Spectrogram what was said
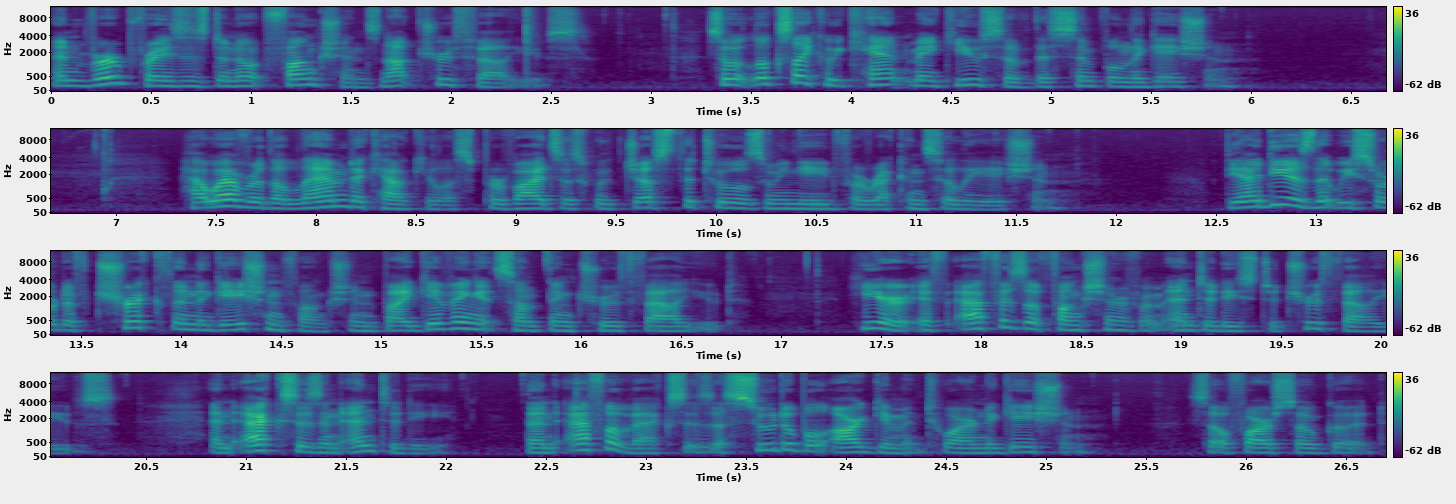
and verb phrases denote functions, not truth values. So it looks like we can't make use of this simple negation. However, the lambda calculus provides us with just the tools we need for reconciliation. The idea is that we sort of trick the negation function by giving it something truth valued. Here, if f is a function from entities to truth values, and x is an entity, then f of x is a suitable argument to our negation. So far, so good.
